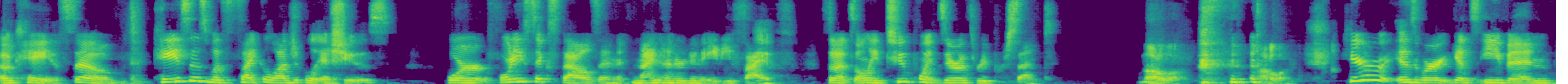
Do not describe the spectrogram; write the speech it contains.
Okay, so cases with psychological issues were 46,985. So that's only 2.03%. Not a lot. Not a lot. Here is where it gets even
